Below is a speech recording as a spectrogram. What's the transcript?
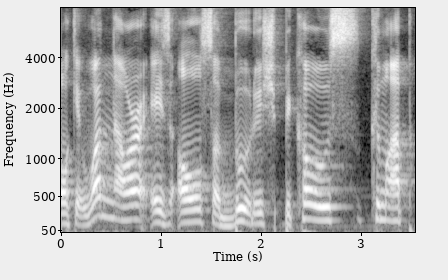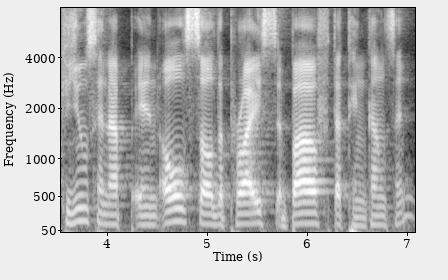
Okay, 1 hour is also bullish because Kumo up, Kijun Sen up, and also the price above the Tenkan Sen.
